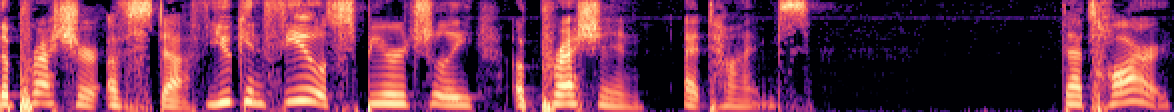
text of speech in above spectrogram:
the pressure of stuff, you can feel spiritually oppression at times. That's hard.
